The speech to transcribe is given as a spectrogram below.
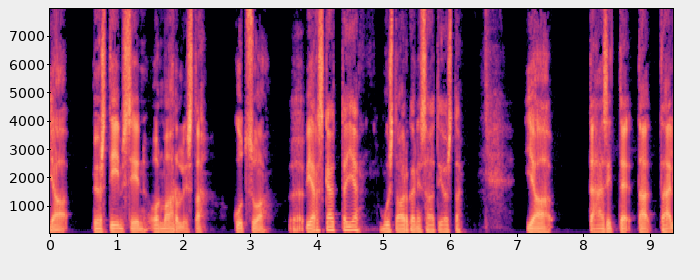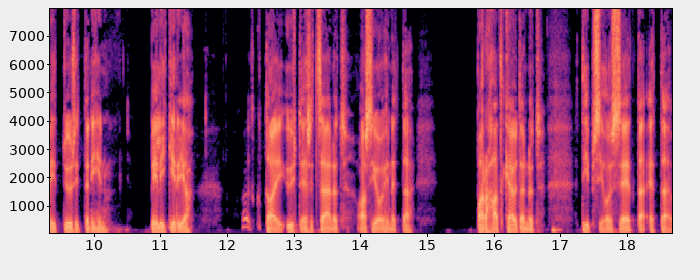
Ja myös Teamsiin on mahdollista kutsua vieraskäyttäjiä muista organisaatioista. Ja tähän sitten, tämä liittyy sitten niihin pelikirja- tai yhteiset säännöt asioihin, että parhaat käytännöt tipsi olisi se, että, että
